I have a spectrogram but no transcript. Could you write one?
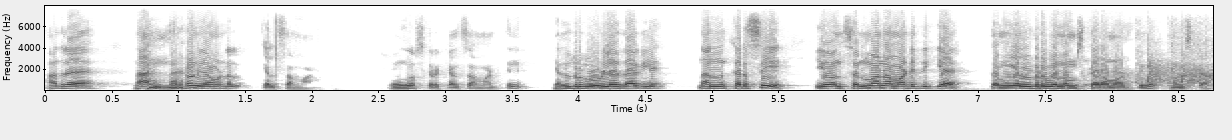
ಆದ್ರೆ ನಾನು ಮೆರವಣಿಗೆ ಮಾಡಲು ಕೆಲಸ ಮಾಡ್ತೀನಿ. ನಿಮಗೋಸ್ಕರ ಕೆಲಸ ಮಾಡ್ತೀನಿ. ಎಲ್ರಿಗೂ ಒಳ್ಳೇದಾಗ್ಲಿ. ನನ್ನ ಕರೆಸಿ ಈ ಒಂದು ಸನ್ಮಾನ ಮಾಡಿದ್ದಕ್ಕೆ ತಮ್ಗೆಲ್ರಿಗೂ ನಮಸ್ಕಾರ ಮಾಡ್ತೀನಿ. ನಮಸ್ಕಾರ.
